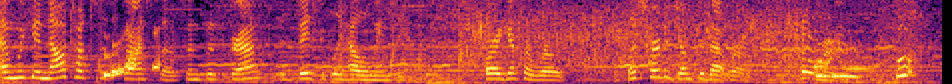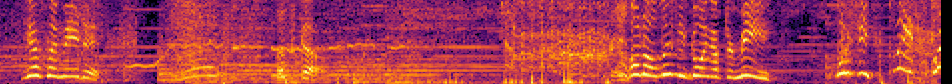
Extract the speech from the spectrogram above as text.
And we can now touch this grass though, since this grass is basically Halloween themed. Or I guess a rope. Let's try to jump to that rope. Oh, yes, I made it! Alright, let's go. Oh no, Lucy's going after me! Lucy, please, please!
